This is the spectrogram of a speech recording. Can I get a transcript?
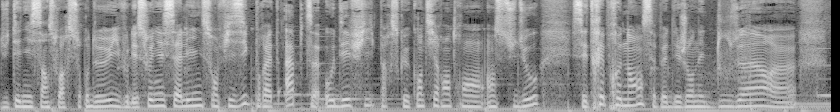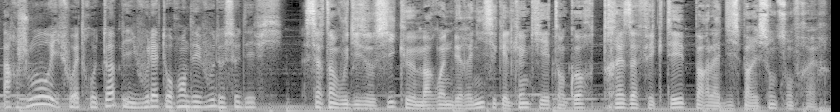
du tennis un soir sur deux. Il voulait soigner sa ligne, son physique pour être apte au défi, parce que quand il rentre en, studio, c'est très prenant. Ça peut être des journées de 12 heures euh, par jour. Il faut être au top et il voulait être au rendez-vous de ce défi. Certains vous disent aussi que Marwan Bereni, c'est quelqu'un qui est encore très affecté par la disparition de son frère.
